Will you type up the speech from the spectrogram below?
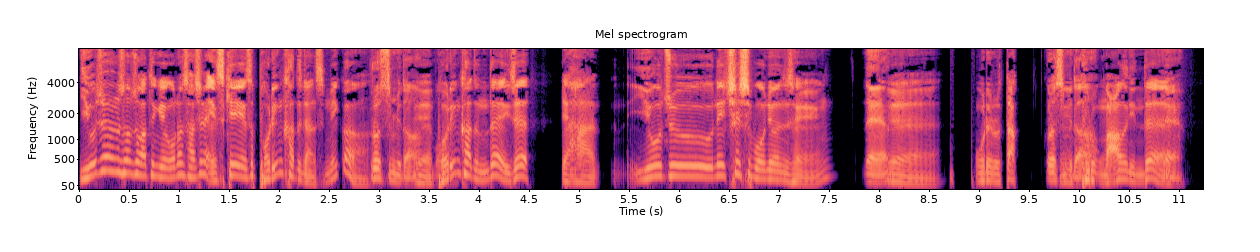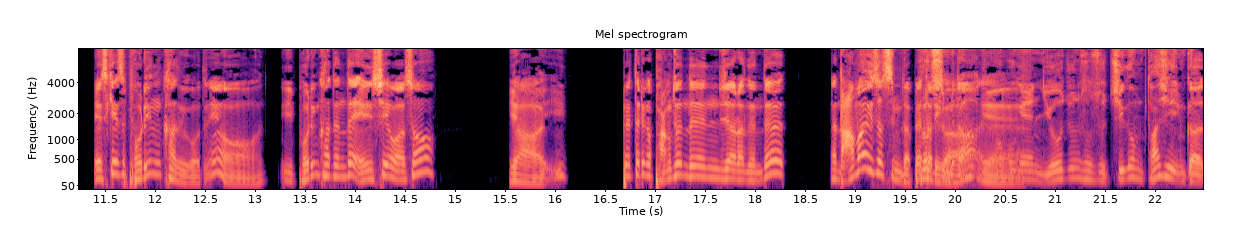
이호준 선수 같은 경우는 사실 SK에서 버린 카드지 않습니까? 그렇습니다. 예, 뭐, 버린 카드인데 이제 야 이호준이 75년생, 네, 예, 올해로 딱 그렇습니다. 부록 마흔인데 네. SK에서 버린 카드거든요. 이 버린 카드인데 NC에 와서 야 이 배터리가 방전된 줄 알았는데 남아 있었습니다. 배터리가. 그렇습니다. 예. 보기엔 이호준 선수 지금 다시 그러니까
